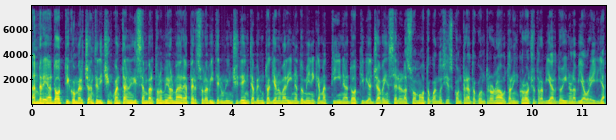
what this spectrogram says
Andrea Dotti, commerciante di 50 anni di San Bartolomeo al Mare, ha perso la vita in un incidente avvenuto a Diano Marina domenica mattina. Dotti viaggiava in serie alla sua moto quando si è scontrato contro un'auto all'incrocio tra via Ardoino e la via Aurelia.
